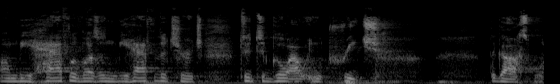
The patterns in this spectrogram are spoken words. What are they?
on behalf of us, on behalf of the church, to, to go out and preach the gospel.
